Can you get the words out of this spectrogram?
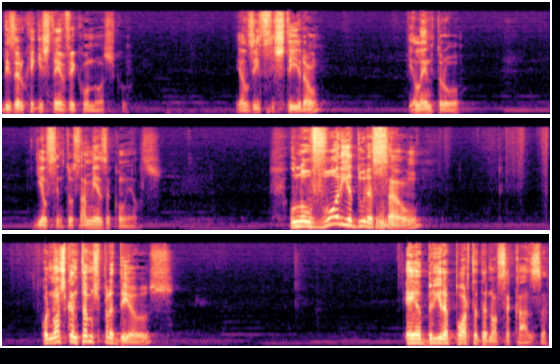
dizer o que é que isto tem a ver connosco. Eles insistiram, ele entrou e ele sentou-se à mesa com eles. O louvor e adoração, quando nós cantamos para Deus, é abrir a porta da nossa casa.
